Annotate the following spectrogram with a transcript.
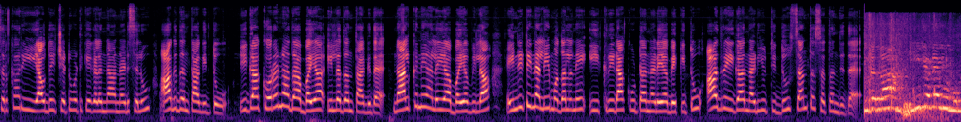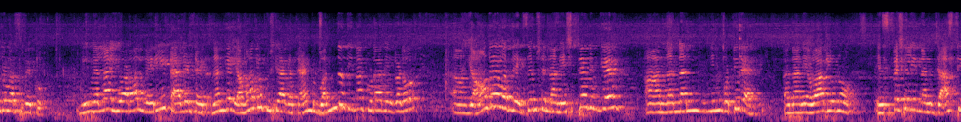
ಸರ್ಕಾರಿ ಯಾವುದೇ ಚಟುವಟಿಕೆಗಳನ್ನ ನಡೆಸಲು ಆಗದಂತಾಗಿತ್ತು. ಈಗ ಕೊರೋನಾದ ಭಯ ಇಲ್ಲದಂತಾಗಿದೆ. ನಾಲ್ಕನೇ ಅಲೆಯ ಭಯವಿಲ್ಲ. ಈ ನಿಟ್ಟಿನಲ್ಲಿ ಮೊದಲನೇ ಈ ಕ್ರೀಡಾಕೂಟ ನಡೆಯಬೇಕಿತ್ತು, ಆದ್ರೆ ಈಗ ನಡೆಯುತ್ತಿದ್ದು ಸಂತಸ ತಂದಿದೆ. ಹೀಗೇನೆ ನೀವು ಮುಂದುವರಿಸಬೇಕು. ನೀವೆಲ್ಲ you are all very talented ನನಗೆ ಯಾವಾಗಲೂ ಖುಷಿ ಆಗುತ್ತೆ. ಆ್ಯಂಡ್ ಒಂದು ದಿನ ಕೂಡ ನೀವುಗಳು ಯಾವುದೇ ಒಂದು ಎಕ್ಸಿಬಿಷನ್ ನಾನು ಎಷ್ಟೇ ನಿಮಗೆ ನನ್ನ ನಿಮ್ಗೆ ಗೊತ್ತಿದೆ. ನಾನು ಯಾವಾಗ್ಲೂ ಎಸ್ಪೆಷಲಿ ನಾನು ಜಾಸ್ತಿ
